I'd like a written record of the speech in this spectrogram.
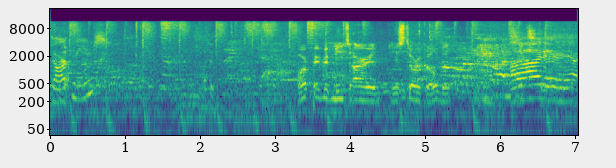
Dark memes. Our favorite memes are historical, but Oh, nee, ja.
